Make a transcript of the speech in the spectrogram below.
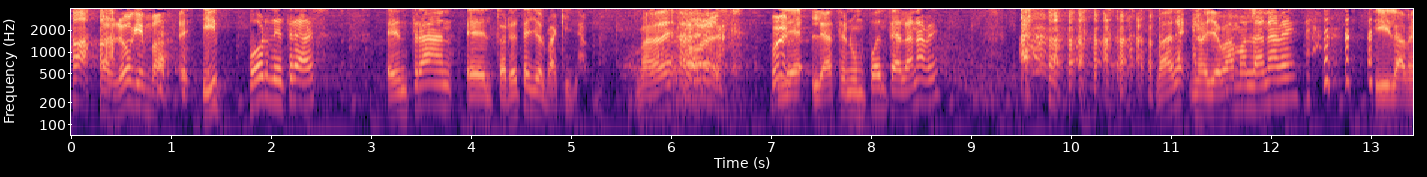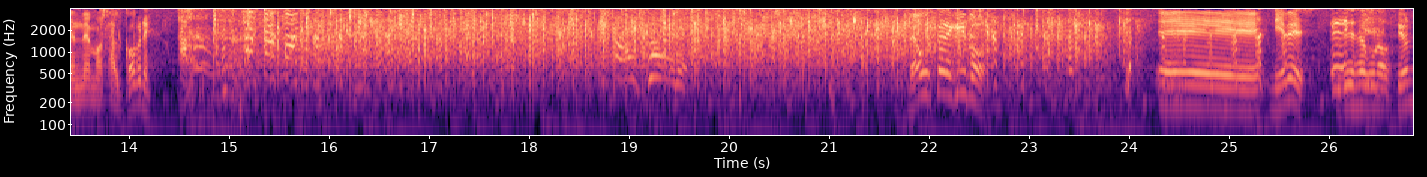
Luego quién va. Y por detrás entran el Torete y el Vaquilla. ¿Vale? Le, le hacen un puente a la nave. ¿Vale? Nos llevamos la nave y la vendemos al cobre. Me gusta el equipo. Eh, Nieves, ¿tú ¿tienes alguna opción?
